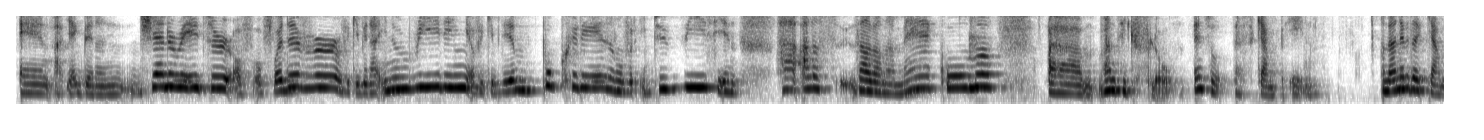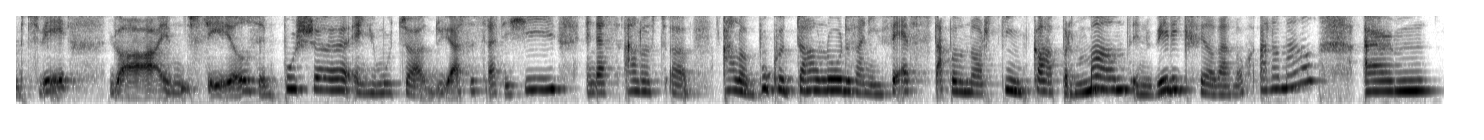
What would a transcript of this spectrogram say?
En uh, ja, ik ben een generator of, of whatever. Of ik heb dat in een reading. Of ik heb een boek gelezen over intuïtie. En uh, alles zal wel naar mij komen. Um, want ik flow. En zo, dat is kamp 1. En dan hebben we kamp 2. Ja, en sales en pushen. En je moet uh, de juiste strategie. En dat is al uh, alle boeken downloaden van in vijf stappen naar 10k per maand. En weet ik veel wat nog allemaal. Um,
